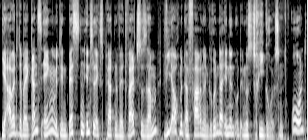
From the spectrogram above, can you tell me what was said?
Ihr arbeitet dabei ganz eng mit den besten Intel-Experten weltweit zusammen, wie auch mit erfahrenen GründerInnen und Industriegrößen. Und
